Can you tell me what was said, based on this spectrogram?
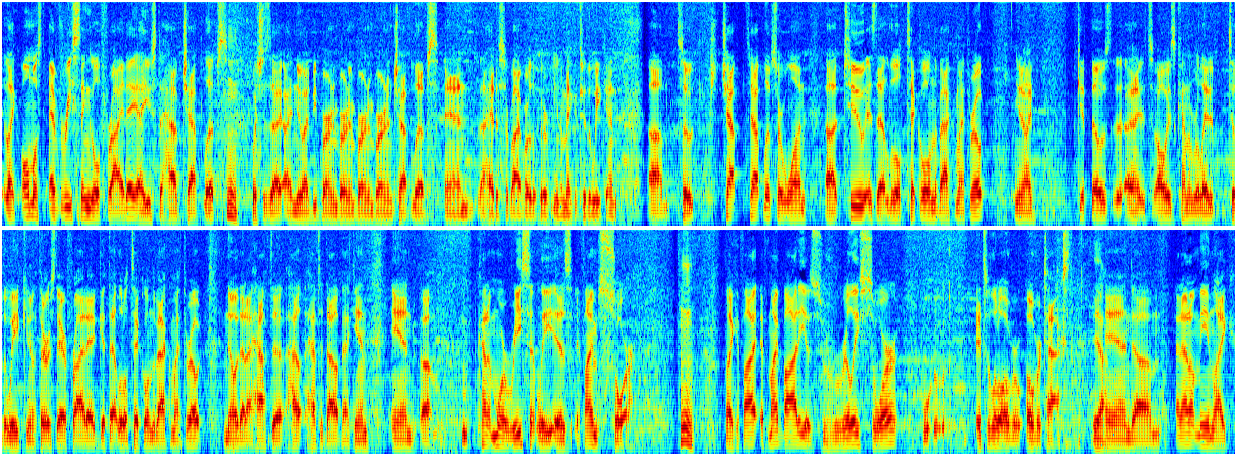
like almost every single Friday. I used to have chapped lips, Hmm. which is I, I knew I'd be burning, burning, burning, burning chapped lips, and I had to survive or, or you know make it through the weekend. Um, so chapped chapped lips are one. Uh, two is that little tickle in the back of my throat. You know, I get those. Uh, it's always kind of related to the week. You know, Thursday or Friday, I'd get that little tickle in the back of my throat. Know that I have to have to dial it back in. And um, kind of more recently is if I'm sore. Like if I if my body is really sore, it's a little over overtaxed. Yeah. And um, and I don't mean like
